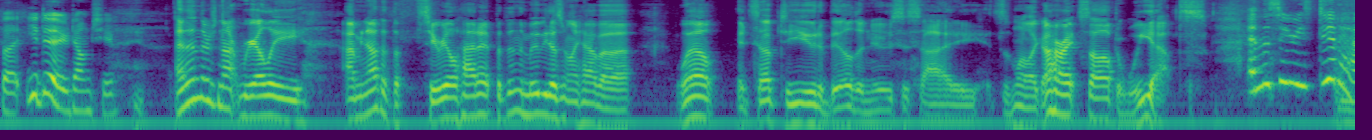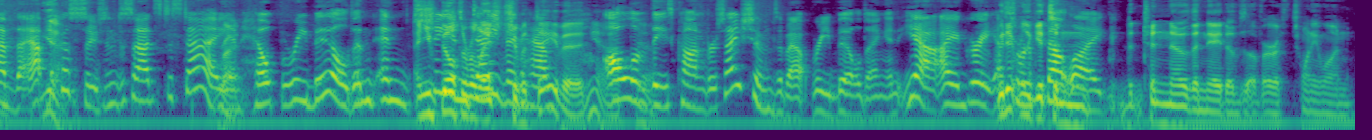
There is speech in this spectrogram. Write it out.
But you do, don't you? And then there's not really. I mean, not that the serial had it, but then the movie doesn't really have a. Well, it's up to you to build a new society. It's more like, all right, solved, we outs. And the series did have that Yeah. because Susan decides to stay Right. and help rebuild, and and, And you she built and a relationship David with David. Yeah, all of yeah. these conversations about rebuilding, and yeah, I agree. I We didn't sort really get to like to know the natives of Earth 21.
